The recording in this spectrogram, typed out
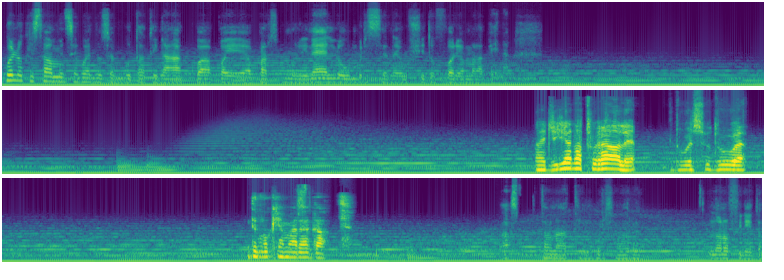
quello che stavamo inseguendo si è buttato in acqua, poi è apparso un mulinello, Umbris ne è uscito fuori a malapena. Magia naturale, 2 su 2. Devo chiamare Agathe. Aspetta un attimo, per favore. Non ho finito.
